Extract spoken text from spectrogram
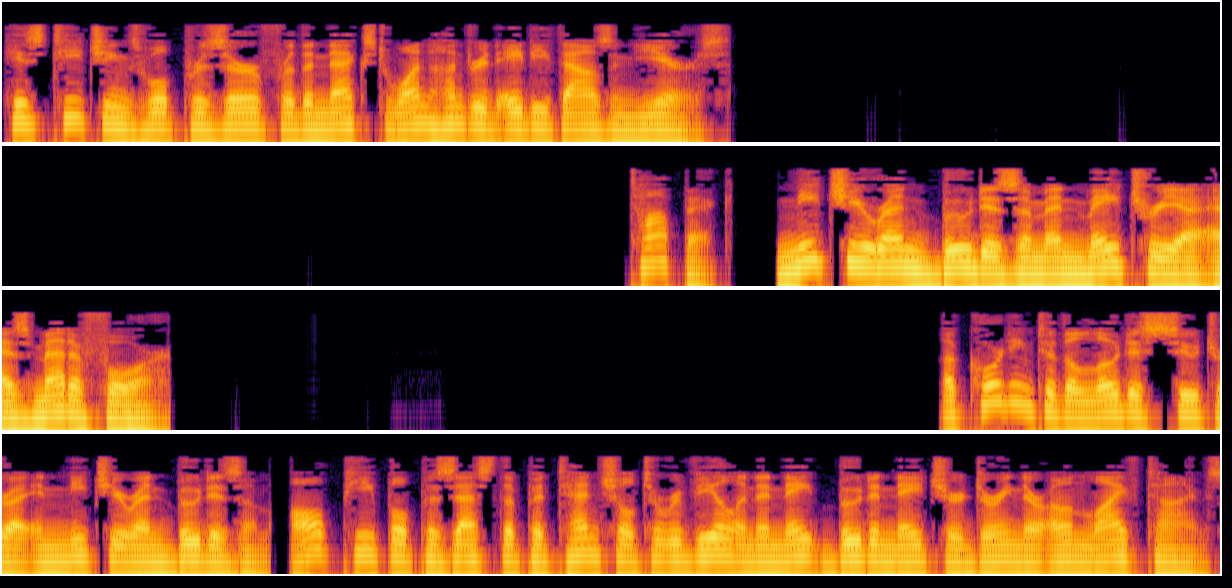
His teachings will preserve for the next 180,000 years. Nichiren Buddhism and Maitreya as metaphor According to the Lotus Sutra in Nichiren Buddhism, all people possess the potential to reveal an innate Buddha nature during their own lifetimes,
